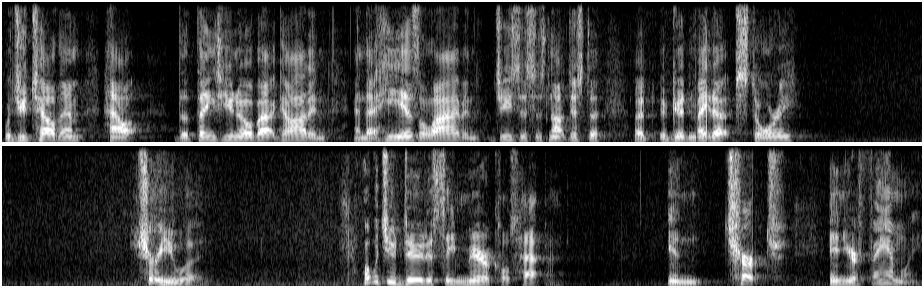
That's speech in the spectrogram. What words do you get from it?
Would you tell them how the things you know about God and, and that He is alive and Jesus is not just a, a, a good made up story? Sure, you would. What would you do to see miracles happen in church, in your family?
